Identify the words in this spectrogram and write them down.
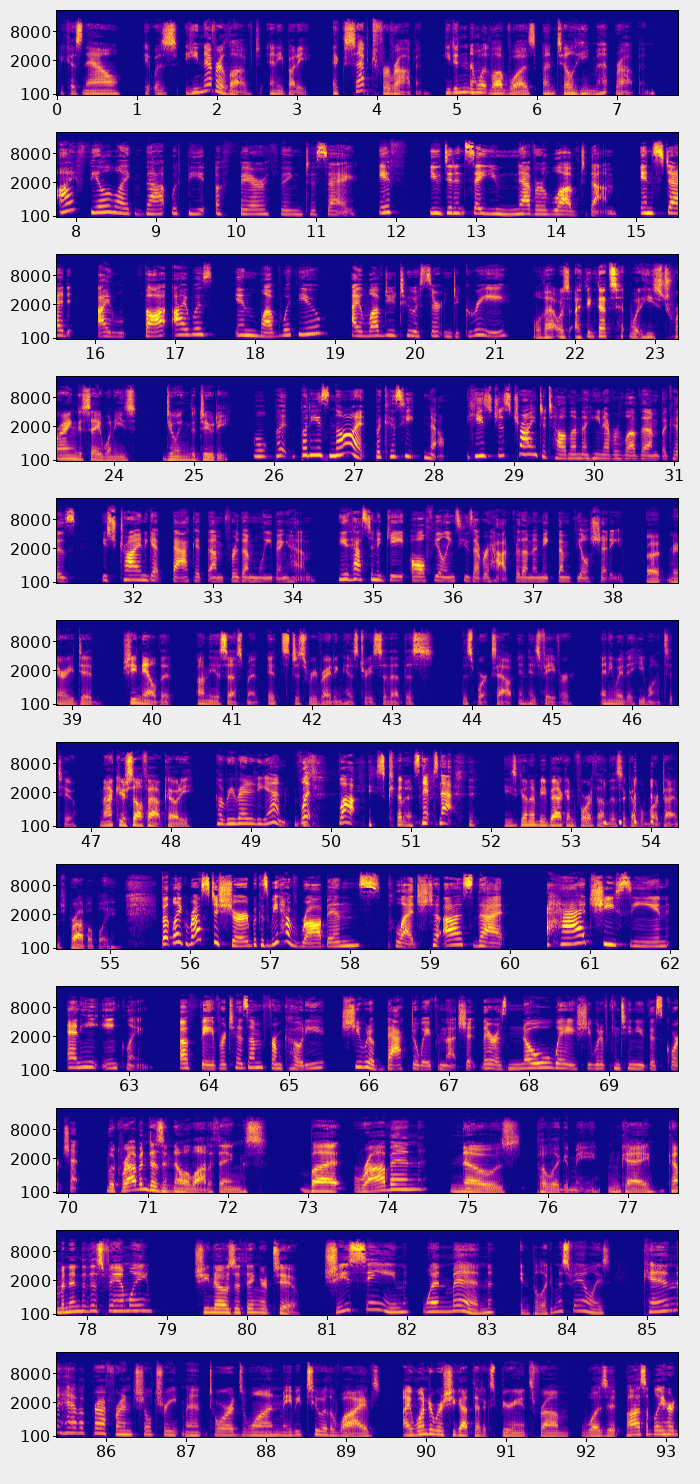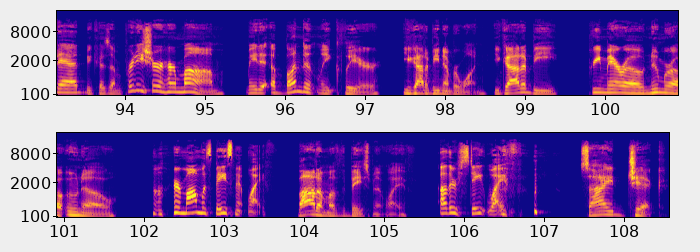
because now it was, he never loved anybody except for Robyn. He didn't know what love was until he met Robyn. I feel like that would be a fair thing to say if you didn't say you never loved them. Instead, I thought I was in love with you. I loved you to a certain degree. Well, that was, I think that's what he's trying to say when he's doing the duty. Well, but but he's not because he no. He's just trying to tell them that he never loved them because he's trying to get back at them for them leaving him. He has to negate all feelings he's ever had for them and make them feel shitty. But Meri did, she nailed it on the assessment. It's just rewriting history so that this this works out in his favor any way that he wants it to. Knock yourself out, Kody. He'll rewrite it again. Flip, flop, He's gonna snip, snap. he's gonna be back and forth on this a couple more times, probably. But like rest assured, because we have Robyn's pledge to us that had she seen any inkling of favoritism from Kody, she would have backed away from that shit. There is no way she would have continued this courtship. Look, Robyn doesn't know a lot of things, but Robyn knows polygamy. Okay. Coming into this family, she knows a thing or two. She's seen when men in polygamous families can have a preferential treatment towards one, maybe two of the wives. I wonder where she got that experience from. Was it possibly her dad? Because I'm pretty sure her mom made it abundantly clear you got to be number one. You got to be primero numero uno, Her mom was basement wife, bottom of the basement wife, other state wife. side chick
